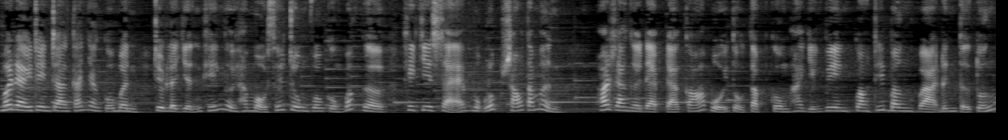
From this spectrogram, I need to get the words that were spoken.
Mới đây trên trang cá nhân của mình, Triệu Lệ Dĩnh khiến người hâm mộ xứ Trung vô cùng bất ngờ khi chia sẻ một lúc 6 tấm hình. Hóa ra người đẹp đã có buổi tụ tập cùng hai diễn viên Quang Trí Bân và Đinh Tử Tuấn.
